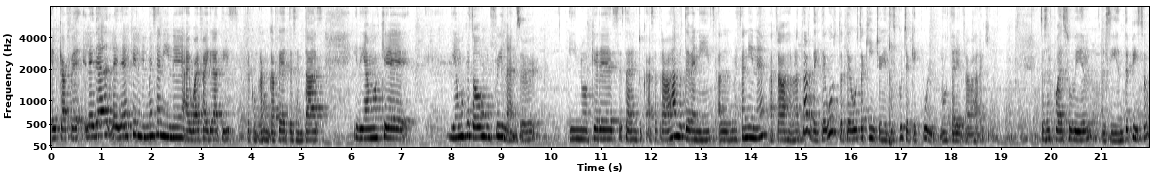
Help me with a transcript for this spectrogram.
el café, la idea, la idea es que en el mezanine hay wifi gratis, te compras un café, te sentás y digamos que digamos que sos un freelancer y no quieres estar en tu casa trabajando, te venís al mezanine a trabajar una tarde y te gusta, te gusta Quincho y dices, pucha, qué cool, me gustaría trabajar aquí. Entonces puedes subir al siguiente piso,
